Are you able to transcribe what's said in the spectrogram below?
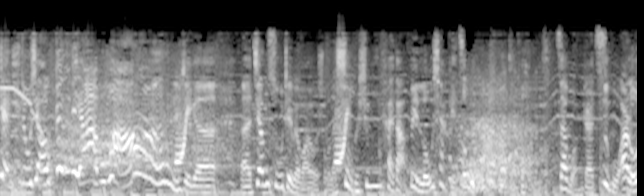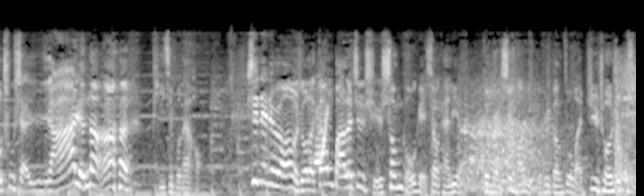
见你就笑，跟爹不怕。这个，呃，江苏这位网友说了，笑的声音太大，被楼下给揍了。不好意思，在我们这儿，自古二楼出啥啥人呢？啊！脾气不太好。深圳这位网友说了，刚拔了智齿，伤口给笑开裂了。哥们儿，幸好你不是刚做完痔疮手术。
